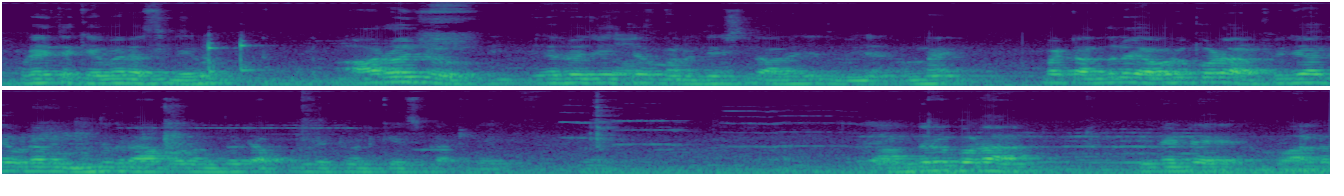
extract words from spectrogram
ఇప్పుడైతే కెమెరాస్ లేవు. ఆ రోజు ఏ రోజైతే మనకు తెలిసిందో ఆ రోజైతే ఉన్నాయి. బట్ అందులో ఎవరు కూడా ఫిర్యాదు ఇవ్వడానికి ముందుకు రాకపోవడంతో అప్పుడు ఎటువంటి కేసు కట్టలేదు. అందరూ కూడా ఏంటంటే వాళ్ళు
